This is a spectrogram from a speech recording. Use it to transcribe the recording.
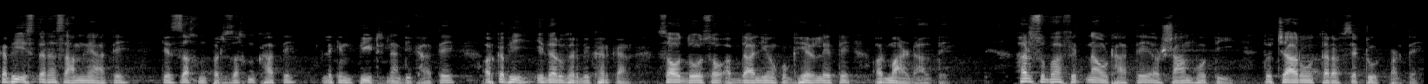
कभी इस तरह सामने आते कि जख्म पर जख्म खाते, लेकिन पीठ न दिखाते, और कभी इधर उधर बिखर कर सौ दो सौ अब्दालियों को घेर लेते और मार डालते। हर सुबह फितना उठाते और शाम होती तो चारों तरफ़ से टूट पड़ते।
